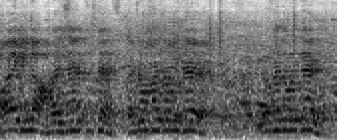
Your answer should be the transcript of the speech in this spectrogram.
はいみんなはい整列してはい両サイド置いて両サイド置いて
